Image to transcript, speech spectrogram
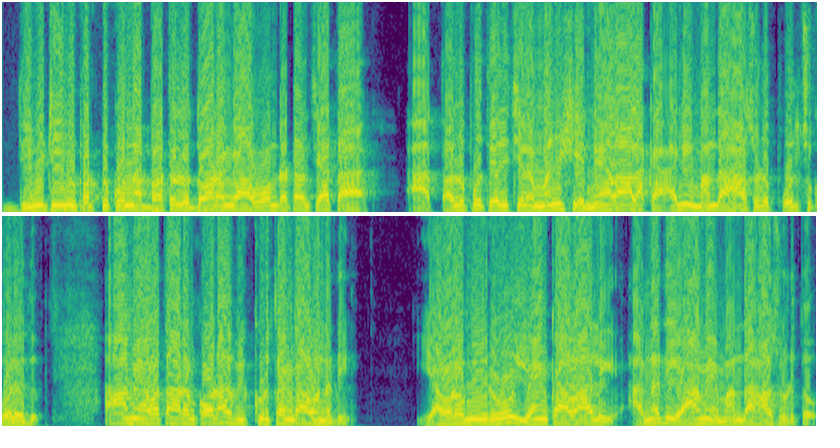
దివిటీలు పట్టుకున్న భటులు దూరంగా ఉండటం చేత ఆ తలుపు తెరిచిన మనిషి నేలాలక అని మందహాసుడు పోల్చుకోలేదు. ఆమె అవతారం కూడా వికృతంగా ఉన్నది. ఎవరు మీరు? ఏం కావాలి? అన్నది ఆమె మందహాసుడితో.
